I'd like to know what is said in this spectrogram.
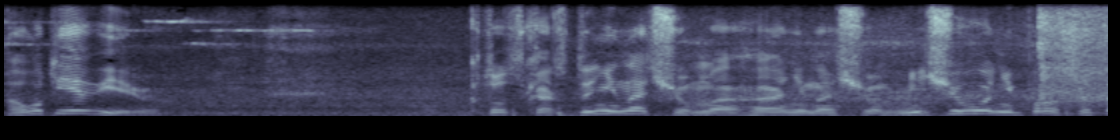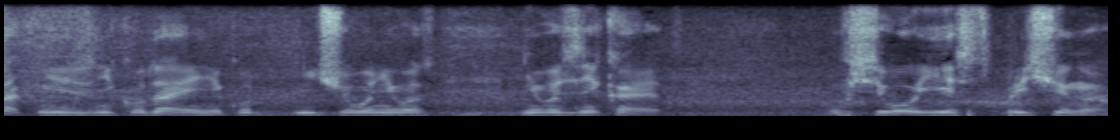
А вот я верю. Кто-то скажет, да ни на чем. Ага, ни на чем. Ничего не просто так ни никуда и никуда, ничего не, воз, не возникает. У всего есть причина.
